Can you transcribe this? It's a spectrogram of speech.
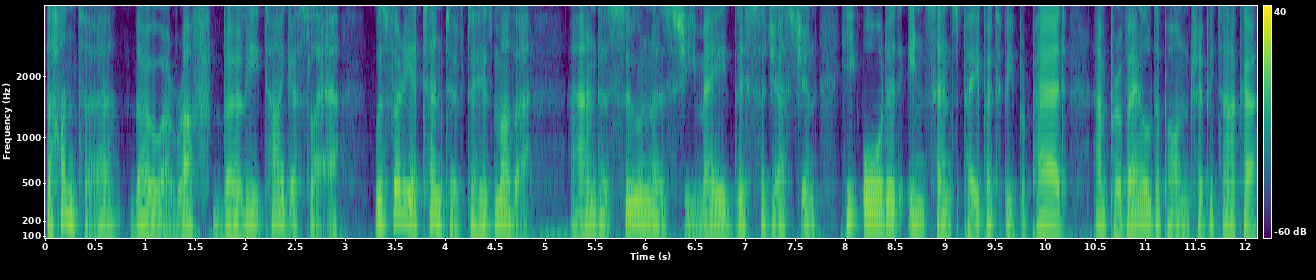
The hunter, though a rough, burly tiger slayer, was very attentive to his mother and as soon as she made this suggestion, he ordered incense paper to be prepared and prevailed upon Tripitaka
